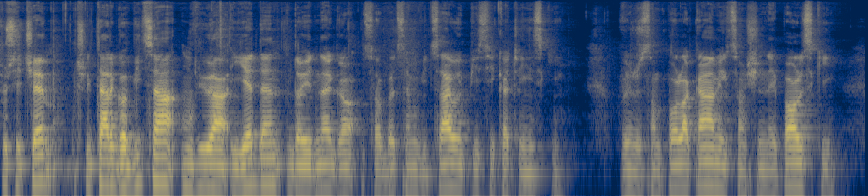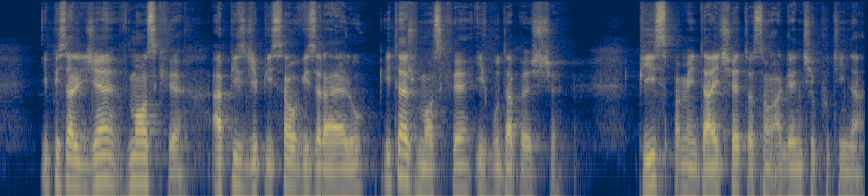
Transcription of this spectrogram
Słyszycie? Czyli Targowica mówiła jeden do jednego, co obecnie mówi cały PiS i Kaczyński. Mówią, że są Polakami, chcą silnej Polski. I pisali gdzie? W Moskwie. A PiS gdzie pisał? W Izraelu i też w Moskwie i w Budapeszcie. PiS, pamiętajcie, to są agenci Putina.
